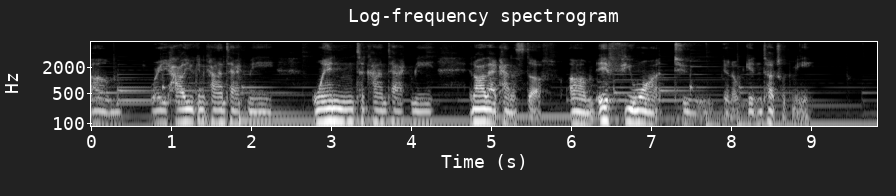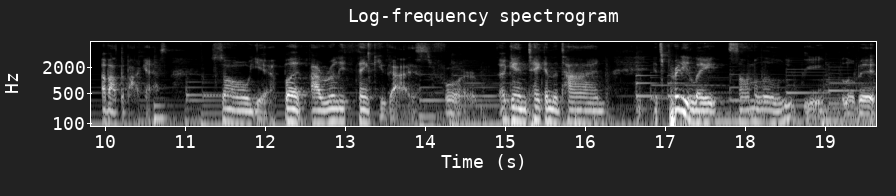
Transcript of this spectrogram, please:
Um, where you, how you can contact me, when to contact me, and all that kind of stuff. Um, if you want to, you know, get in touch with me about the podcast. So yeah, but I really thank you guys for again taking the time. It's pretty late, so I'm a little loopy a little bit.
